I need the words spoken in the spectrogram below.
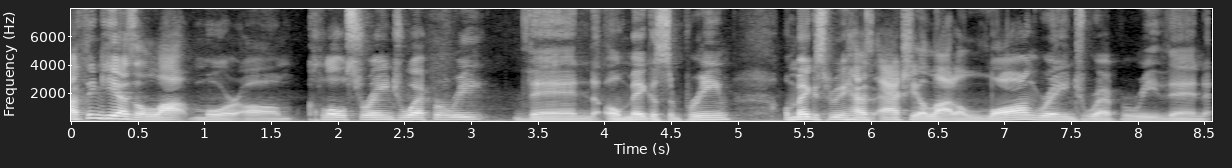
I think he has a lot more um close range weaponry than Omega Supreme. Omega Supreme has actually a lot of long range weaponry than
